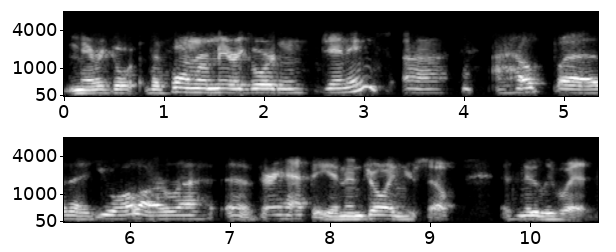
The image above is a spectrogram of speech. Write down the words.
Mary, Go- the former Mary Gordon Jennings. Uh, I hope uh, that you all are uh, uh, very happy and enjoying yourself as newlyweds.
